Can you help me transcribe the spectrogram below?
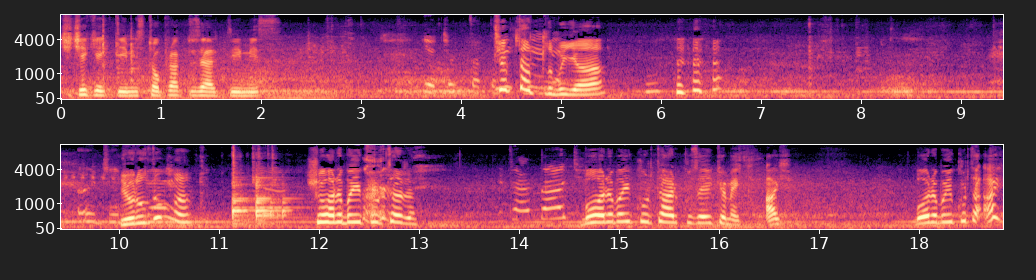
Çiçek ektiğimiz, toprak düzelttiğimiz. Ya çok tatlı. Çok tatlı bu ya. Yoruldun mu? Şu arabayı kurtarın. Bu arabayı kurtar Kuzey Kömek. Ay. Bu arabayı kurtar. Ay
